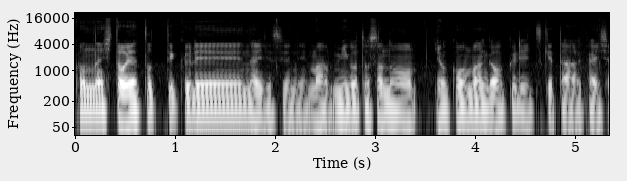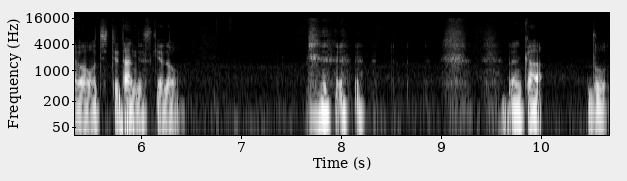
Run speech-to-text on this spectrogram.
こんな人を雇ってくれないですよね。まあ見事その4コマ漫画送りつけた会社は落ちてたんですけど。なんかど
